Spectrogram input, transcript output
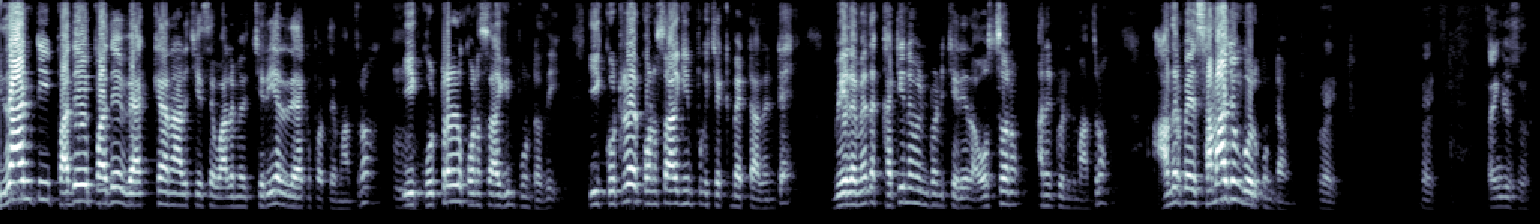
ఇలాంటి పదే పదే వ్యాఖ్యానాలు చేసే వాళ్ళ మీద చర్యలు లేకపోతే మాత్రం ఈ కుట్రలు కొనసాగింపు ఉంటుంది ఈ కుట్రల కొనసాగింపుకి చెక్ పెట్టాలంటే వీళ్ళ మీద కఠినమైనటువంటి చర్యలు అవసరం అనేటువంటిది మాత్రం ఆంధ్రప్రదేశ్ సమాజం కోరుకుంటా ఉంది. Right right thank you sir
